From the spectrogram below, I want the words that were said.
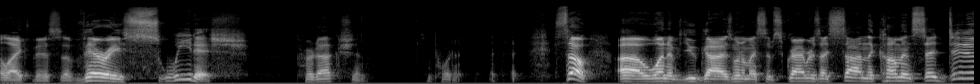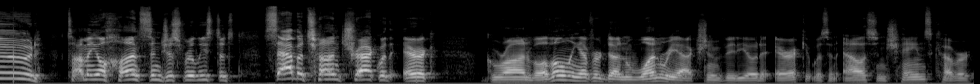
Like this, a very Swedish production. It's important. so, uh, one of you guys, one of my subscribers, I saw in the comments said, Dude, Tommy Johansson just released a Sabaton track with Erik Grönwall. I've only ever done one reaction video to Erik, It was an Alice in Chains cover.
